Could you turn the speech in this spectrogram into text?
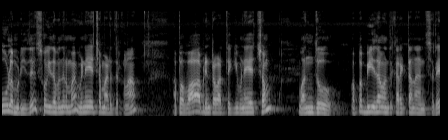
ஊழ முடியுது. ஸோ இதை வந்து நம்ம வினையச்சமாக எடுத்துருக்கலாம். அப்போ வா அப்படின்ற வார்த்தைக்கு வினையச்சம் வந்தோ. அப்போ பி தான் வந்து கரெக்டான ஆன்சரு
